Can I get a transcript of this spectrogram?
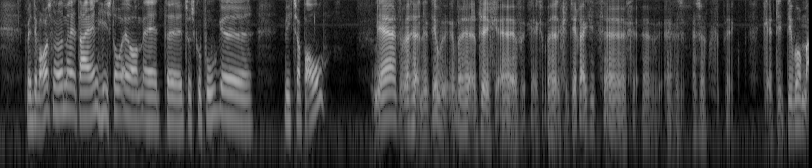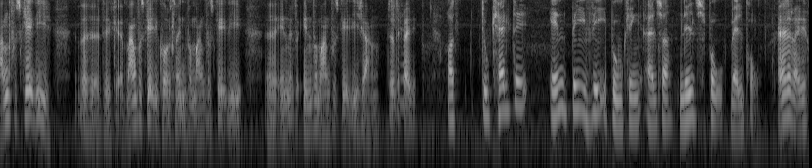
Men det var også noget med, der er en historie om, at øh, du skulle booke øh, Victor Borg. Ja, hvad hedder det, det, hvad hedder det, hvad hedder det, det er rigtigt. Øh, øh, altså, det, det var mange forskellige, hvad hedder det, mange forskellige kunstnere inden for mange forskellige, øh, inden for mange forskellige genrer. Så det er rigtigt. Og du kaldte det NBV Booking, altså Niels Bo Valbro. Ja, det er rigtigt.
